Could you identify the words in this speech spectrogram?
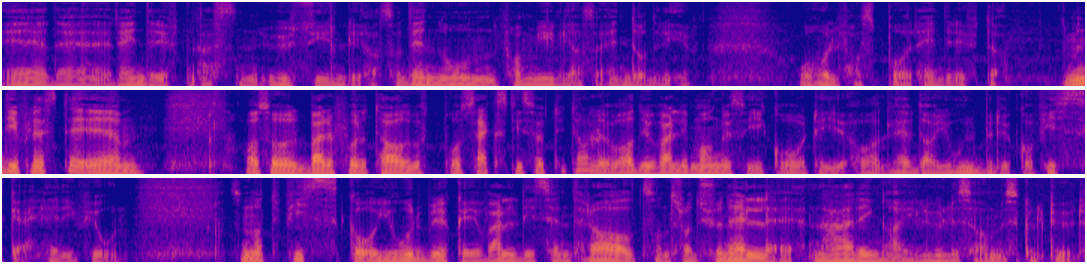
er det reindrift nesten usynlig. Altså det er noen familier som ennå driver og holder fast på reindrifta. Men de fleste er altså Bare for å ta på 60-70-tallet var det jo veldig mange som gikk over til og levde av jordbruk og fiske her i fjorden. Sånn at fiske og jordbruk er jo veldig sentralt som tradisjonelle næringer i lulesamisk kultur.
